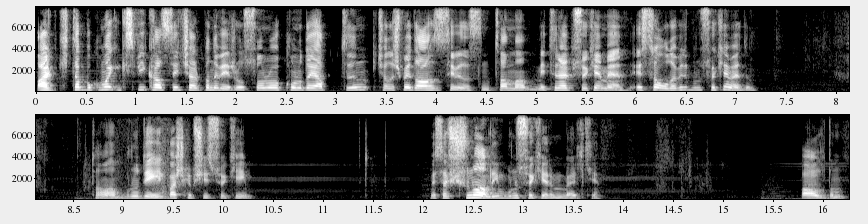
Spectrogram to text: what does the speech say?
Alp kitap okumak XP katsayı çarpanı verir. O sonra o konuda yaptığın çalışmaya daha hızlı seviyedesin. Tamam. Metin Alp sökemeyen. Esra olabilir bunu sökemedim. Tamam bunu değil başka bir şey sökeyim. Mesela şunu alayım bunu sökerim belki. Aldım.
